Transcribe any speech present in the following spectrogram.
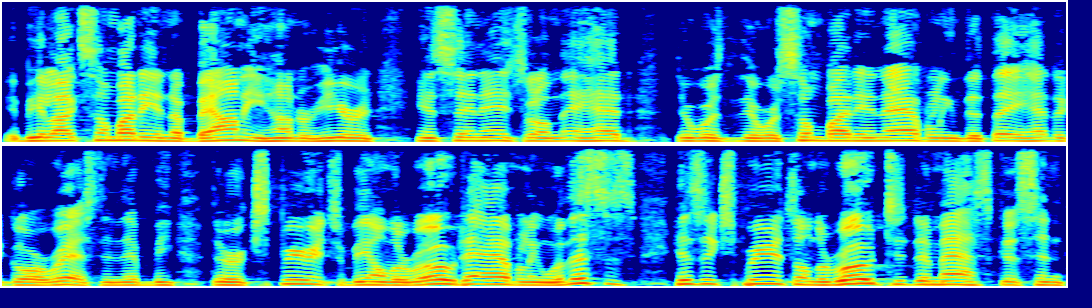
it'd be like somebody in a bounty hunter here in, in San Angelo, and they had there was there was somebody in Abilene that they had to go arrest, and be their experience would be on the road to Abilene. Well, this is his experience on the road to Damascus, and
